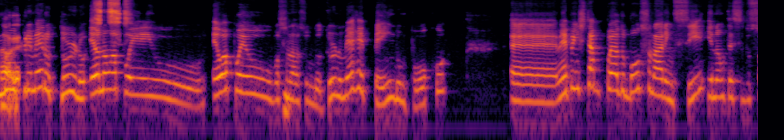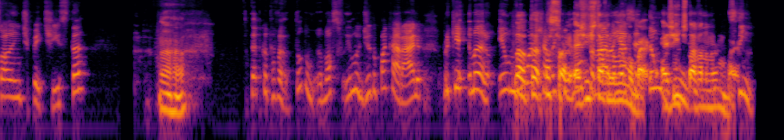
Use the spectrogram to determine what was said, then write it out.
não, no eu- primeiro turno, eu não apoiei o. Eu apoiei o Bolsonaro no segundo turno, me arrependo um pouco. É, me arrependo de ter apoiado o Bolsonaro em si e não ter sido só antipetista. Aham. Até porque eu tava todo, nossa, iludido pra caralho. Porque, mano, eu não, Não, tá, achava pessoal, que o a gente tava no mesmo barco. tão A gente tava no mesmo barco. Sim,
